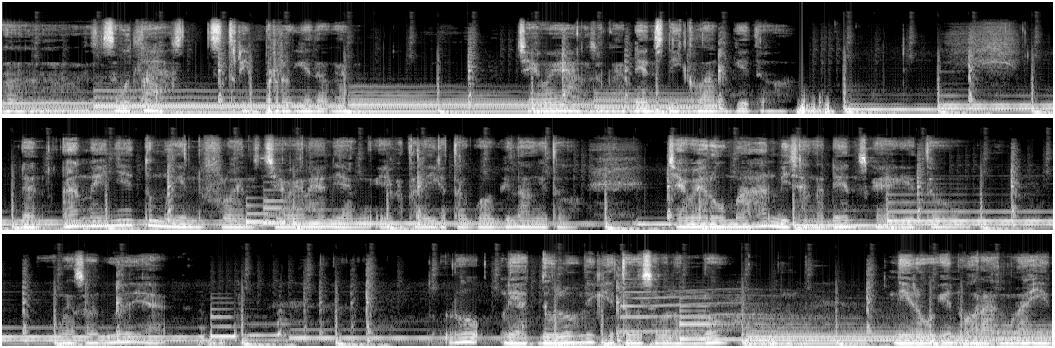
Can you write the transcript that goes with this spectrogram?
eh, sebutlah stripper gitu kan. Cewek yang suka dance di klub gitu. Dan anehnya itu menginfluence cewek lain yang ya tadi kata gue bilang itu cewek rumahan bisa ngedance kayak gitu. Maksud gue ya lu lihat dulu nih gitu sebelum lu niruin orang lain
